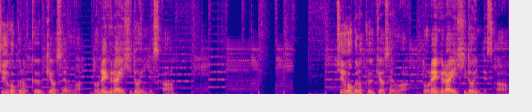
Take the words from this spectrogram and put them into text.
中国の空気汚染はどれぐらいひどいんですか中国の空気汚染はどれぐらいひどいんですか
